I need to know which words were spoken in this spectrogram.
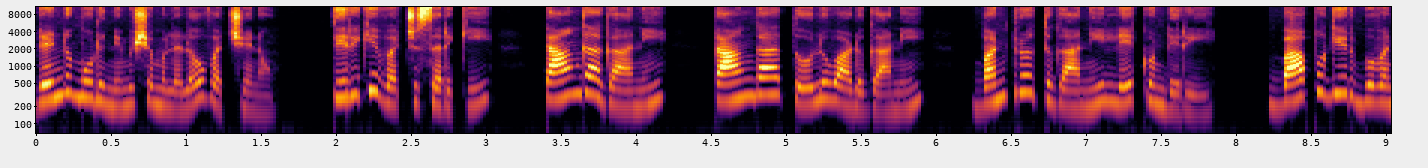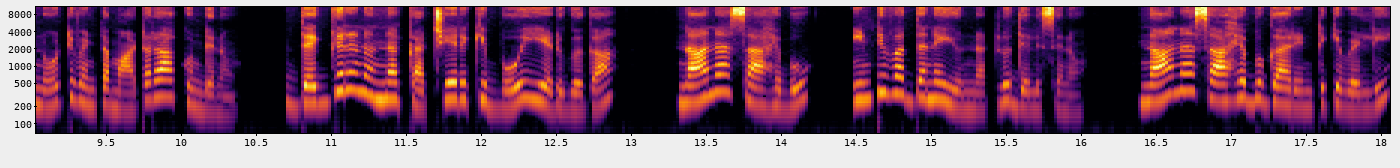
రెండు మూడు నిమిషములలో వచ్చెను. తిరిగి వచ్చుసరికి టాంగాగాని టాంగా తోలువాడుగాని బంట్రోతుగాని లేకుండిరి. బాపుగీర్బువ నోటివెంట మాట రాకుండెను. దగ్గరనున్న కచేరికి బోయి ఎడుగగా నానాసాహెబు ఇంటివద్దనేయున్నట్లు దెలిసెను. నానాసాహెబు గారింటికి వెళ్ళి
